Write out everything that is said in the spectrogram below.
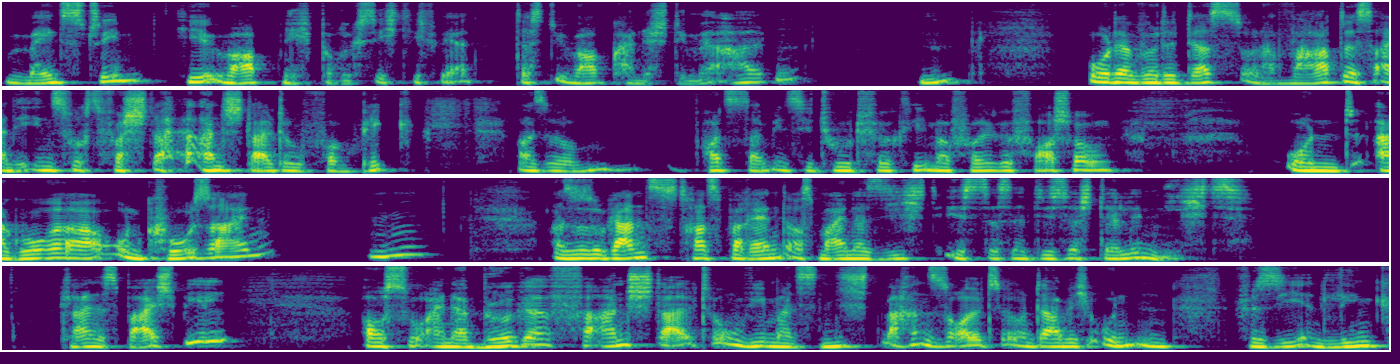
Mainstream hier überhaupt nicht berücksichtigt werden, dass die überhaupt keine Stimme erhalten? Hm? Oder würde das oder war das eine Inzuchtsveranstaltung vom PIC, also Potsdam Institut für Klimafolgeforschung und Agora und Co. sein? Hm? Also so ganz transparent aus meiner Sicht ist das an dieser Stelle nicht. Kleines Beispiel aus so einer Bürgerveranstaltung, wie man es nicht machen sollte. Und da habe ich unten für Sie einen Link,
